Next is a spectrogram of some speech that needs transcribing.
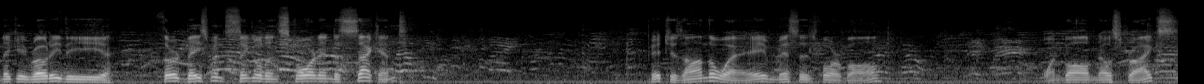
Nicky Rohde, the third baseman, singled and scored into second. Pitch is on the way, misses for a ball. One ball, no strikes.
